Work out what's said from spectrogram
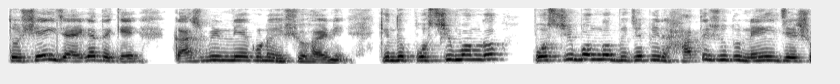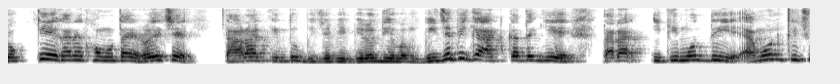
তো সেই জায়গা থেকে কাশ্মীর নিয়ে কোনো ইস্যু হয়নি। কিন্তু পশ্চিমবঙ্গ পশ্চিমবঙ্গ বিজেপির হাতে শুধু নেই যে শক্তি এখানে ক্ষমতায় রয়েছে, তারা কিন্তু বিজেপি বিরোধী এবং বিজেপিকে আটকাতে গিয়ে তারা ইতিমধ্যেই এমন কিছু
